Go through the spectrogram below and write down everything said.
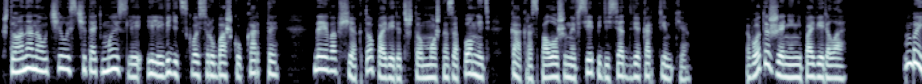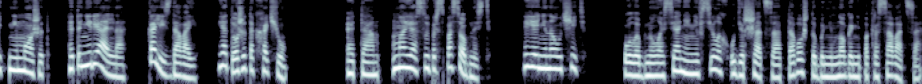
что она научилась читать мысли или видеть сквозь рубашку карты, да и вообще, кто поверит, что можно запомнить, как расположены все 52 картинки. Вот и Женя не поверила. «Быть не может. Это нереально. Колись давай. Я тоже так хочу». «Это моя суперспособность. Ей не научить. Улыбнулась Аня, не в силах удержаться от того, чтобы немного не покрасоваться.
